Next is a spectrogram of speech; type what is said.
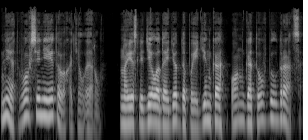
«Нет, вовсе не этого хотел Эрл. Но если дело дойдет до поединка, он готов был драться».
